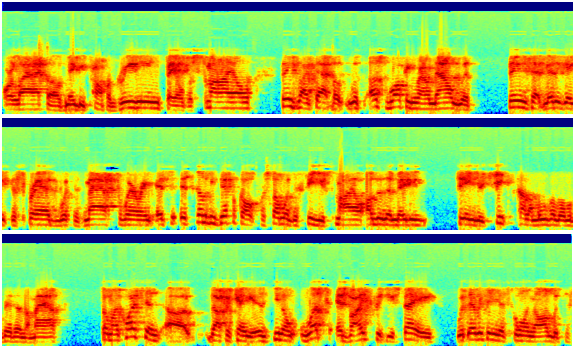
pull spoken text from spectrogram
or lack of maybe proper greeting, fail to smile, things like that. But with us walking around now with things that mitigate the spread, which is mask wearing, it's, it's going to be difficult for someone to see you smile other than maybe seeing your cheeks kind of move a little bit in a mask. So my question, uh, Dr. Kaye, is, you know, what advice could you say with everything that's going on with this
